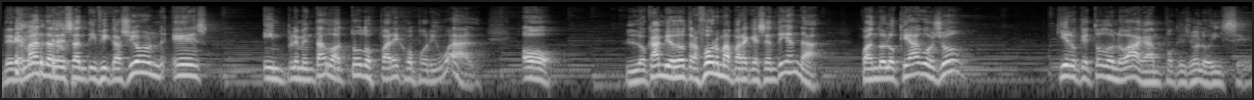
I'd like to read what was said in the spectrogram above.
de demanda de santificación es implementado a todos parejo por igual, o lo cambio de otra forma para que se entienda, cuando lo que hago yo, quiero que todos lo hagan porque yo lo hice.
